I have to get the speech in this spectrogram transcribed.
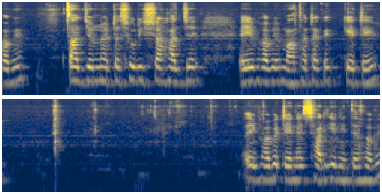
হবে। তার জন্য একটা ছুরির সাহায্যে এইভাবে মাথাটাকে কেটে এইভাবে টেনে ছাড়িয়ে নিতে হবে।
